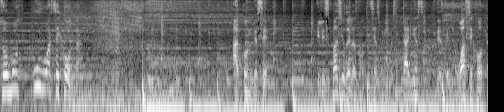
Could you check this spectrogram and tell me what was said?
Somos UACJ. Acontecer. El espacio de las noticias universitarias desde la UACJ.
